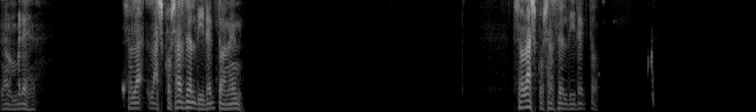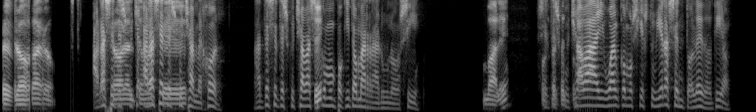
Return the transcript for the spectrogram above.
No, Hombre, son la- las cosas del directo, nen. Son las cosas del directo. Pero claro, Ahora se te Ahora escucha, ahora te mejor. Antes se te escuchaba así ¿Sí? como un poquito más raruno, sí. vale, Se Pues te perfecto. escuchaba igual como si estuvieras en Toledo, tío.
